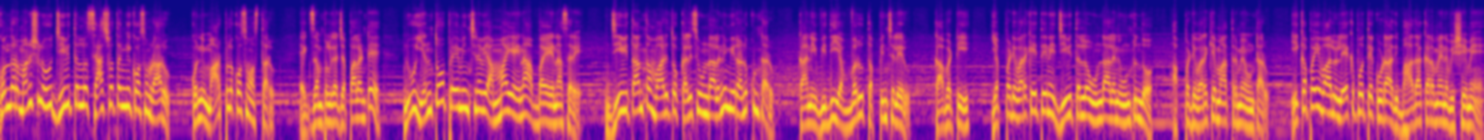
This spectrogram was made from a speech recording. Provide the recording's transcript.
కొందరు మనుషులు జీవితంలో శాశ్వతంగా కోసం రారు. కొన్ని మార్పుల కోసం వస్తారు. ఎగ్జాంపుల్గా చెప్పాలంటే నువ్వు ఎంతో ప్రేమించినవి అమ్మాయి అయినా అబ్బాయి అయినా సరే. జీవితాంతం వారితో కలిసి ఉండాలని మీరు అనుకుంటారు కానీ విధి ఎవ్వరూ తప్పించలేరు. కాబట్టి ఎప్పటి వరకైతే నీ జీవితంలో ఉండాలని ఉంటుందో అప్పటి వరకే మాత్రమే ఉంటారు. ఇకపై వాళ్ళు లేకపోతే కూడా అది బాధాకరమైన విషయమే.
